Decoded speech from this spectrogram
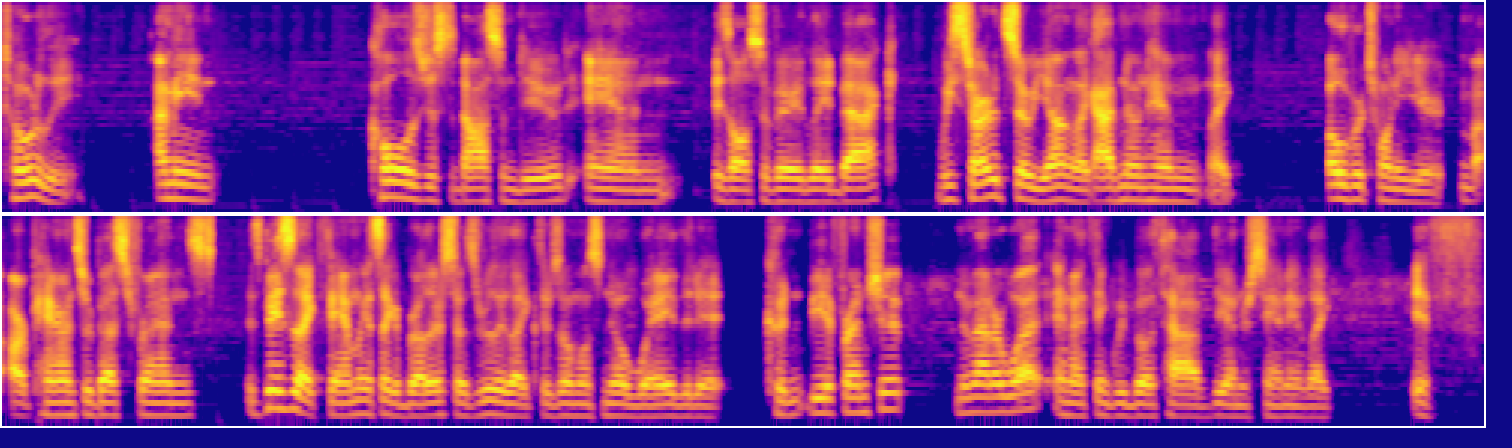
Totally. I mean, Cole is just an awesome dude and is also very laid back. We started so young. Like I've known him like over 20 years. Our parents are best friends. It's basically like family. It's like a brother. So it's really like there's almost no way that it couldn't be a friendship no matter what. And I think we both have the understanding of like if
